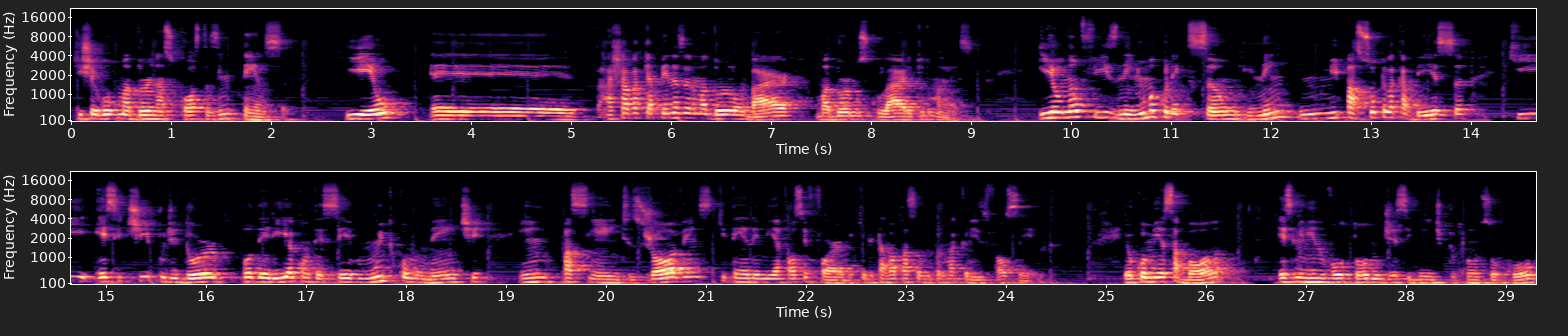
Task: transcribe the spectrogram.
que chegou com uma dor nas costas intensa. E eu é, achava que apenas era uma dor lombar, uma dor muscular e tudo mais. E eu não fiz nenhuma conexão e nem me passou pela cabeça que esse tipo de dor poderia acontecer muito comumente em pacientes jovens que têm anemia falciforme, que ele estava passando por uma crise falcêmica. Eu comi essa bola, esse menino voltou no dia seguinte para o pronto-socorro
